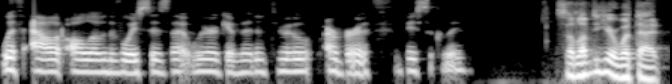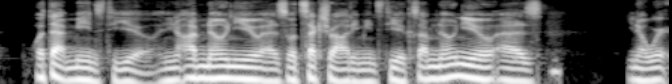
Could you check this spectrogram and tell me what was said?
without all of the voices that we're given through our birth, basically? So, I'd love to hear what that what that means to you. And you know, I've known you as what sexuality means to you because I've known you as, you know, we're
